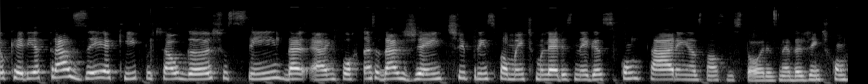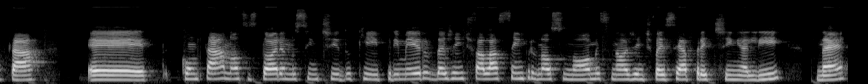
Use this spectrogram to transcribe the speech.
eu queria trazer aqui, puxar o gancho, sim, da a importância da gente, principalmente mulheres negras, contarem as nossas histórias, né? Da gente contar, é, contar a nossa história no sentido que, primeiro, da gente falar sempre o nosso nome, senão a gente vai ser a pretinha ali, né?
